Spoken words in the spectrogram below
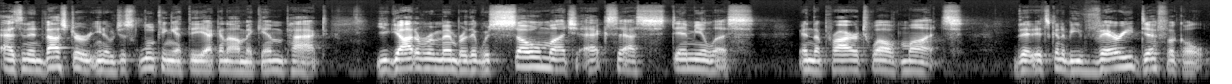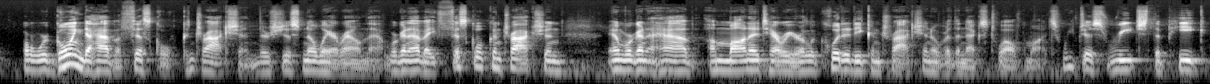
as an investor, you know, just looking at the economic impact, you got to remember there was so much excess stimulus in the prior 12 months that it's going to be very difficult, or we're going to have a fiscal contraction. There's just no way around that. We're going to have a fiscal contraction and we're going to have a monetary or liquidity contraction over the next 12 months. We've just reached the peak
